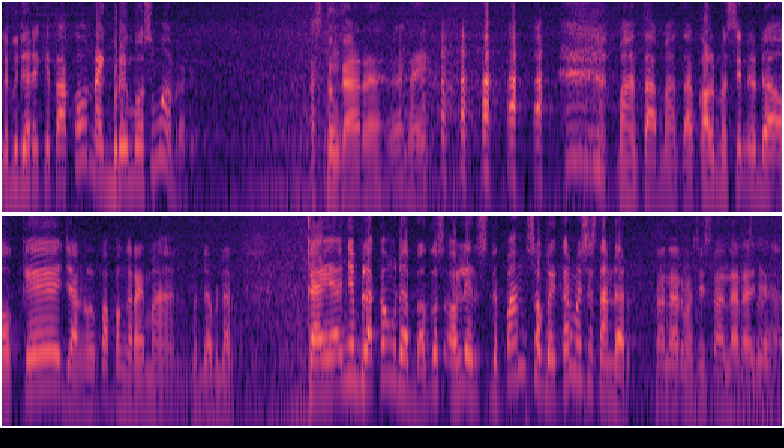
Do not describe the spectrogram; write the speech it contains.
lebih dari kita kok naik Brembo semua berarti? Astungkara naik. mantap, mantap. Kalau mesin udah oke, jangan lupa pengereman, benar-benar. Kayaknya belakang udah bagus in, depan shockbreaker masih standar. Standar masih standar aja.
